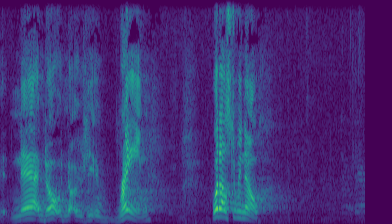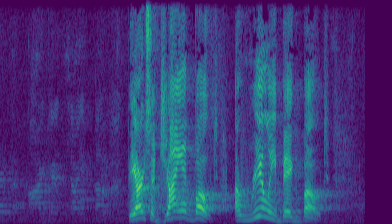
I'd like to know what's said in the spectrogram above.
It ne- no, no, he, rain. What else do we know? The ark's a giant boat, a really big boat.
